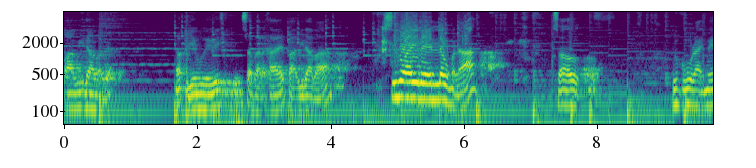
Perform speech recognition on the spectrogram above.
ပါပြီးသားပါဗျနော်ရေဘူးရေဆက်ပါတစ်ခါပါပြီးသားပါစီးပွားရေးပဲလုံးမလား so လူကိုယ်တိုင်ပဲ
